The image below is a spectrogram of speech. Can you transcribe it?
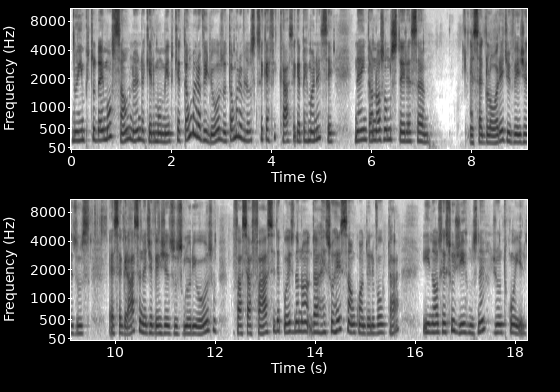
no ímpeto da emoção, né? Naquele momento que é tão maravilhoso, é tão maravilhoso que você quer ficar, você quer permanecer, né? Então nós vamos ter essa essa glória de ver Jesus, essa graça né, de ver Jesus glorioso face a face depois da, da ressurreição, quando ele voltar e nós ressurgirmos né, junto com ele.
